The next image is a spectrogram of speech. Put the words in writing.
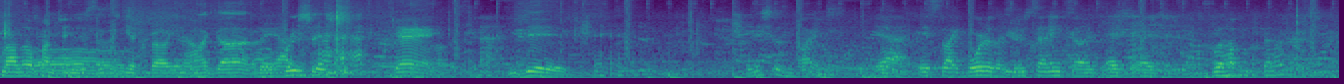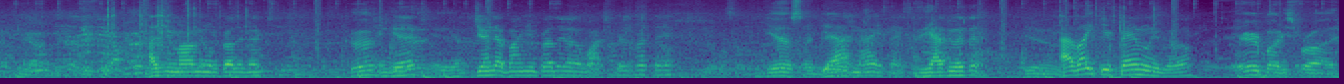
small little pumpkin just as a gift, bro, you Oh know? my god, Oh, bro. yeah. Appreciate you. Gang. You did. Hey, this is nice. Yeah, it's like borderless new setting, so it's edge to edge. We'll help him put that on. How's your mom and your brother been? Good? Been good? Yeah. Did you end up buying your brother a watch for his birthday? Yes, I did. Yeah, nice, nice. Is he happy with it? Yeah. I like your family, bro. Everybody's fried.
